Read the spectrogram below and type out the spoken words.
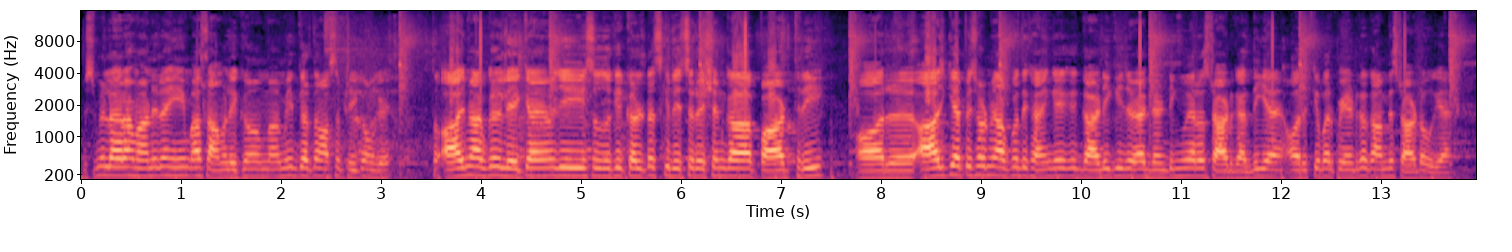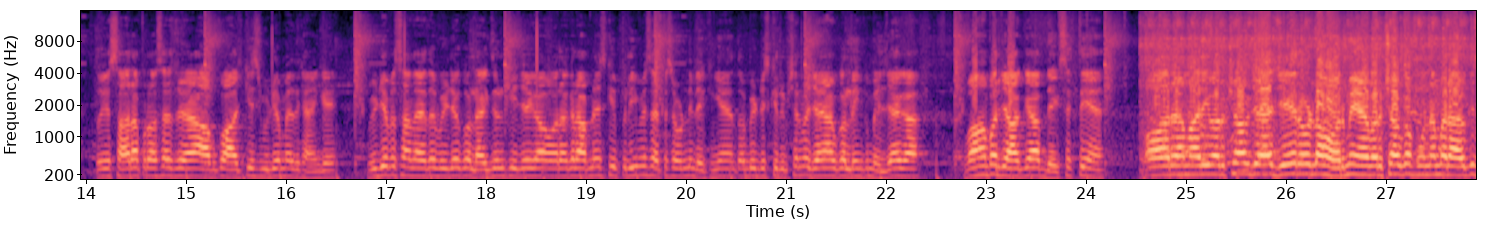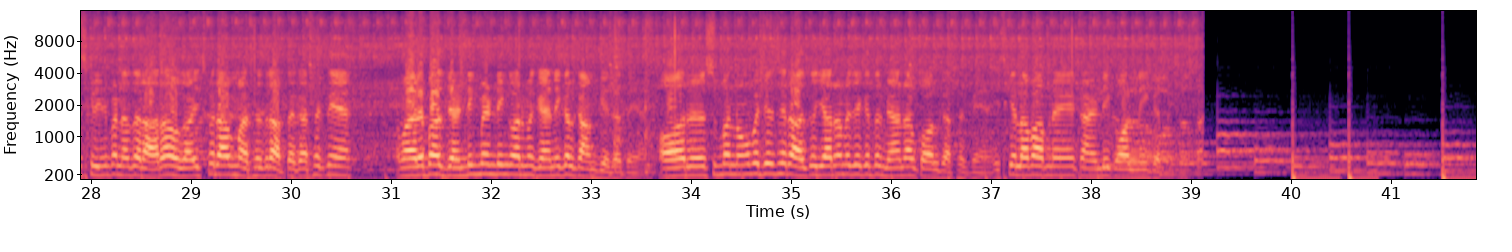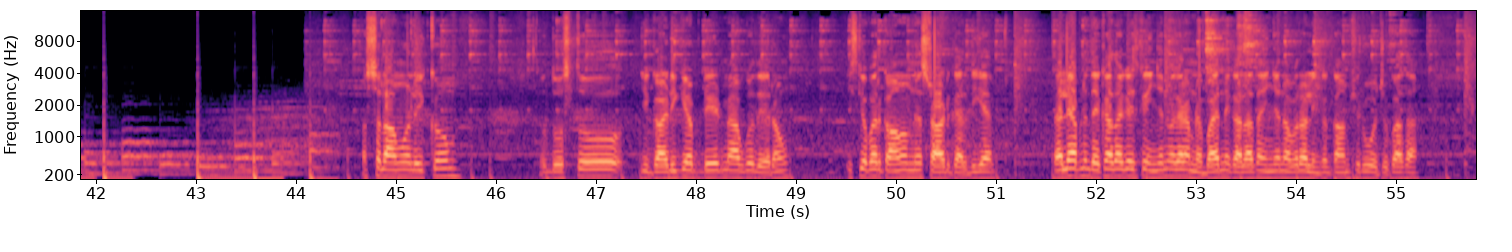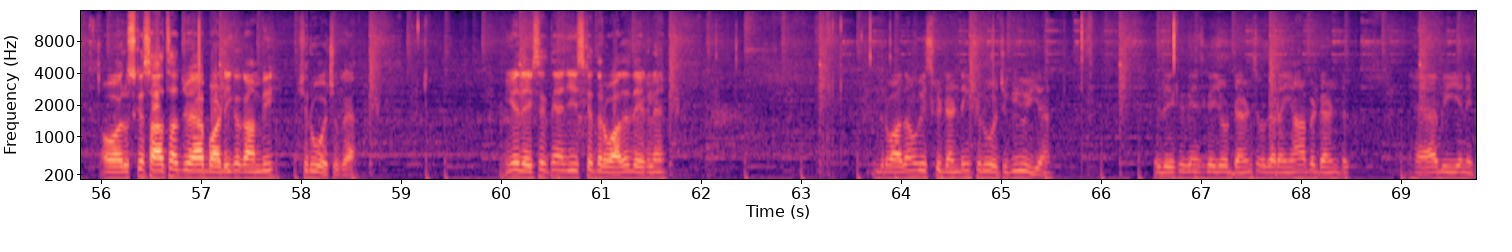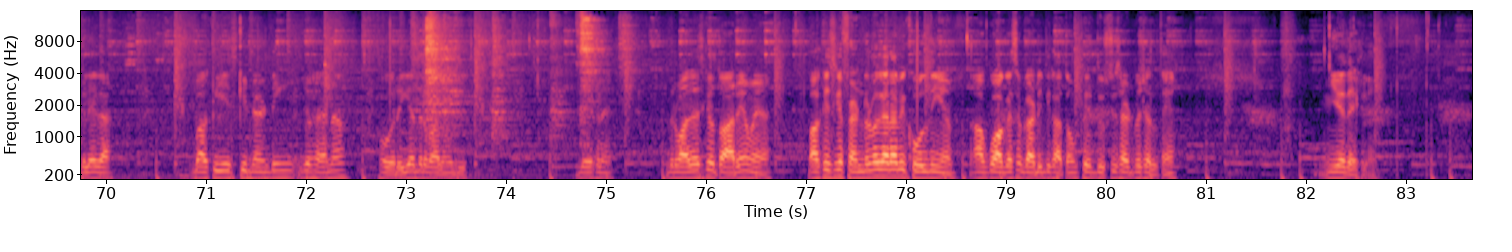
बसमीम अल्लाम उम्मीद करता हूँ आप सब ठीक होंगे। तो आज मैं आपके लिए लेके आया हूँ जी सुजुकी कल्टस की रिस्टोरेशन का पार्ट थ्री और आज के एपिसोड में आपको दिखाएँगे कि गाड़ी की जो है डेंटिंग वगैरह स्टार्ट कर दी है और इसके ऊपर पेंट का काम भी स्टार्ट हो गया है। तो ये सारा प्रोसेस जो है आपको आज की इस वीडियो में दिखाएँगे। वीडियो पसंद आए तो वीडियो को लाइक ज़रूर कीजिएगा और अगर आपने इसकी प्रीवियस एपिसोड नहीं देखी है तो अभी डिस्क्रिप्शन में जाएँ, आपको लिंक मिल जाएगा। वहाँ पर जाके आप देख सकते हैं। और हमारी वर्कशॉप जो है जे रोड लाहौर में है। वर्कशॉप का फ़ोन नंबर आपकी स्क्रीन पर नज़र आ रहा होगा। इस पर आप हमारे साथ रब्ता कर सकते हैं। हमारे पास डेंटिंग पेंटिंग और मैकेनिकल काम किए जाते हैं। और सुबह नौ बजे से रात को ग्यारह बजे के दरमियान आप कॉल कर सकते हैं। इसके अलावा आपने काइंडली कॉल नहीं करनी है। असलकुम तो दोस्तों, ये गाड़ी की अपडेट मैं आपको दे रहा हूँ। इसके ऊपर काम हमने स्टार्ट कर दिया है। पहले आपने देखा था कि इसका इंजन वगैरह हमने बाहर निकाला था, इंजन ओवरऑलिंग का काम शुरू हो चुका था। और उसके साथ साथ जो है बॉडी का काम भी शुरू हो चुका है। ये देख सकते हैं जी, इसके दरवाजे देख लें। दरवाज़ों की इसकी डेंटिंग शुरू हो चुकी हुई है। ये देख सकते हैं इसके जो डेंट्स वगैरह, यहाँ पे डेंट है, अभी ये निकलेगा। बाकी इसकी डेंटिंग जो है ना, हो रही है दरवाज़ों की। देख लें, दरवाजे इसके उतारे हुए हैं। बाकी इसके फेंडर वगैरह भी खोल दिए हैं। आपको आगे से गाड़ी दिखाता हूँ, फिर दूसरी साइड पर चलते हैं। ये देख लें।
